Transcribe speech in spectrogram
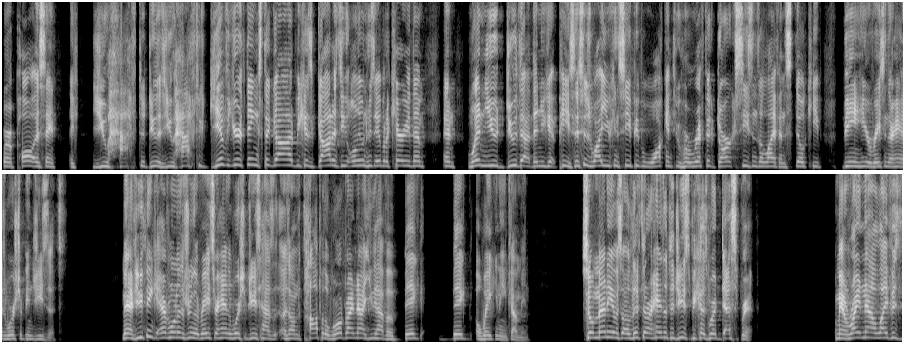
where Paul is saying, like, you have to do this. You have to give your things to God because God is the only one who's able to carry them. And when you do that, then you get peace. This is why you can see people walking through horrific, dark seasons of life and still keep being here, raising their hands, worshiping Jesus. Man, if you think everyone in this room that raised their hand and worship Jesus has, is on the top of the world right now, you have a big, big awakening coming. So many of us are lifting our hands up to Jesus because we're desperate. Man, right now life is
